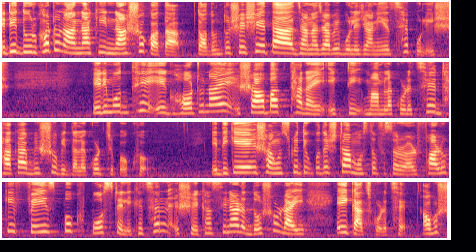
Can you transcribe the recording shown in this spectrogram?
এটি দুর্ঘটনা নাকি নাশকতা? তদন্ত শেষে তা জানা যাবে বলে জানিয়েছে পুলিশ। এরই মধ্যে এ ঘটনায় শাহবাগ থানায় একটি মামলা করেছে ঢাকা বিশ্ববিদ্যালয় কর্তৃপক্ষ। এদিকে সংস্কৃতি উপদেষ্টা মোস্তফা সরোয়ার ফারুকি ফেসবুক পোস্টে লিখেছেন, শেখ হাসিনার দোসরাই এই কাজ করেছে। অবশ্য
